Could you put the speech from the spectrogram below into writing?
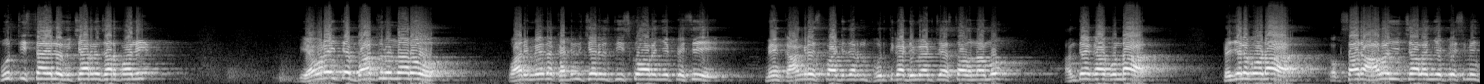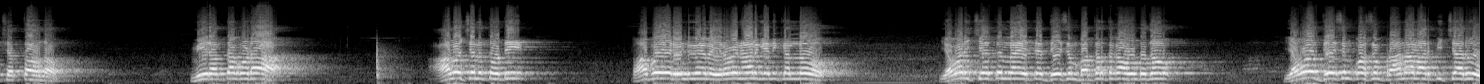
పూర్తి స్థాయిలో విచారణ జరపాలి. ఎవరైతే బాధ్యులు ఉన్నారో వారి మీద కఠిన చర్యలు తీసుకోవాలని చెప్పేసి మేము కాంగ్రెస్ పార్టీ తరఫున పూర్తిగా డిమాండ్ చేస్తూ ఉన్నాము. అంతేకాకుండా ప్రజలు కూడా ఒకసారి ఆలోచించాలని చెప్పేసి మేము చెప్తా ఉన్నాం. మీరంతా కూడా ఆలోచనతోటి రాబోయే రెండు వేల ఇరవై నాలుగు ఎన్నికల్లో ఎవరి చేతుల్లో అయితే దేశం భద్రతగా ఉంటుందో ఎవరు దేశం కోసం ప్రాణాలు అర్పించారు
